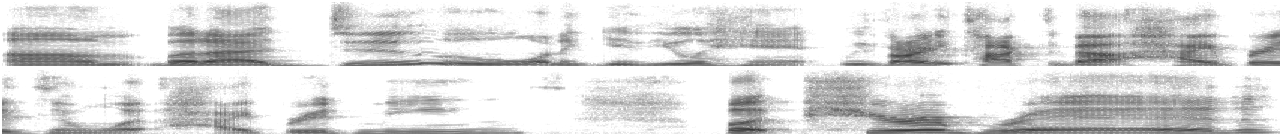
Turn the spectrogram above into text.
Um, but I do want to give you a hint. We've already talked about hybrids and what hybrid means. But purebred,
